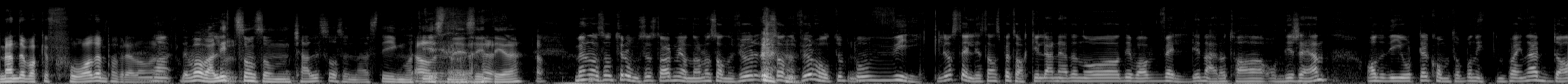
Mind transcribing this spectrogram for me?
men det var ikke få av dem på fredag. Nei. Det var vel litt sånn som Kjelsås under Stig Mathisen i sin tid. Men altså Tromsø, Start, Mjøndalen og Sandefjord Sandefjord holdt jo på virkelig å stelle i stand spetakkel der nede nå. De var veldig nære å ta Odd i Skien. Hadde de gjort det, kommet opp på 19 poeng der, da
